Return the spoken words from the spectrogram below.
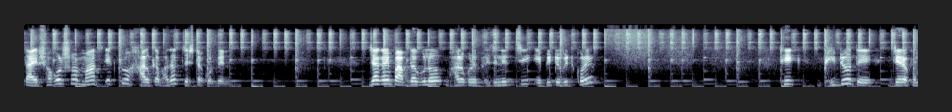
তাই সকল সময় মাছ একটু হালকা ভাজার চেষ্টা করবেন। যাক, আমি পাবদাগুলো ভালো করে ভেজে নিচ্ছি এপিটোপিট করে। ঠিক ভিডিওতে যেরকম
